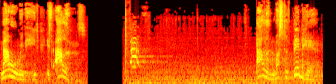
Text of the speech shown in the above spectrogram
Now all we need is Alan's. Alan must have been here.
